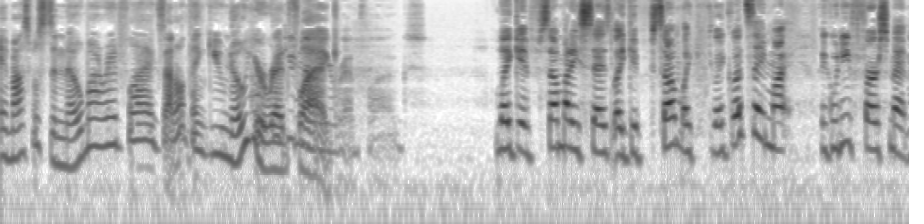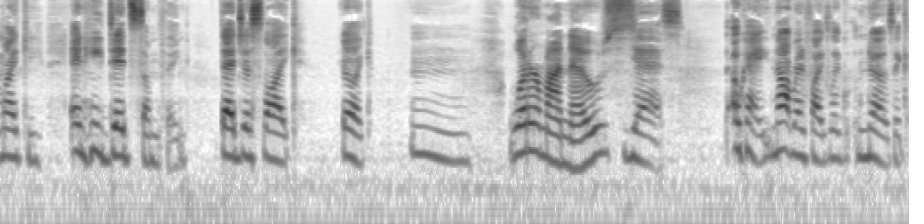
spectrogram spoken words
am i supposed to know my red flags? I don't think you know your I red think you know flag. your red flags. Like if somebody says like if some like like let's say my like when you first met Mikey and he did something that just like you're like hmm. What are my nose yes. Okay not red flags like nose like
